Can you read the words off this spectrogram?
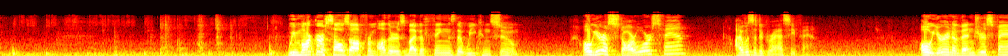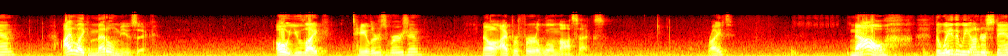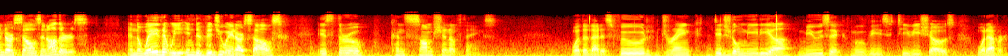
We mark ourselves off from others by the things that we consume. Oh, you're a Star Wars fan? I was a Degrassi fan. Oh, you're an Avengers fan? I like metal music. Oh, you like Taylor's version? No, I prefer Lil Nas X. Right? Now, the way that we understand ourselves and others, and the way that we individuate ourselves, is through consumption of things. Whether that is food, drink, digital media, music, movies, TV shows, whatever.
